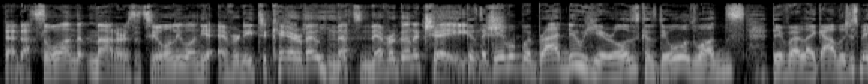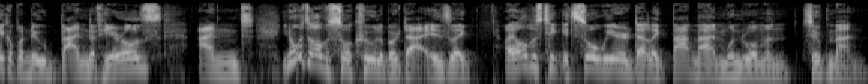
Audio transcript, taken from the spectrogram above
Then that's the one that matters. It's the only one you ever need to care about, and that's never gonna change. Because they came up with brand new heroes, because the old ones, they were like, ah, we'll just make up a new band of heroes. And you know what's always so cool about that is like, I always think it's so weird that like Batman, Wonder Woman, Superman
